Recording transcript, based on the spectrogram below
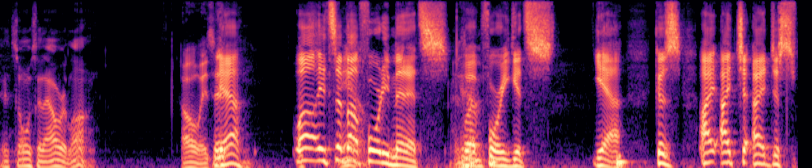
it's almost an hour long. Oh, is it? Yeah. Well, it's about 40 minutes before he gets. Yeah. Because I, I, ch- I just,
